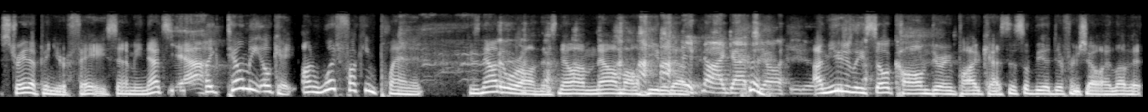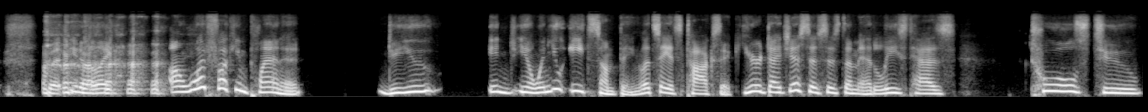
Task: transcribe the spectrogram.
straight up in your face. And I mean, that's yeah. like, tell me, okay, on what fucking planet? Because now that we're on this, now I'm now I'm all heated up. no, I got you. I'm usually so calm during podcasts. This will be a different show. I love it. But you know, like on what fucking planet do you in you know when you eat something let's say it's toxic your digestive system at least has tools to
